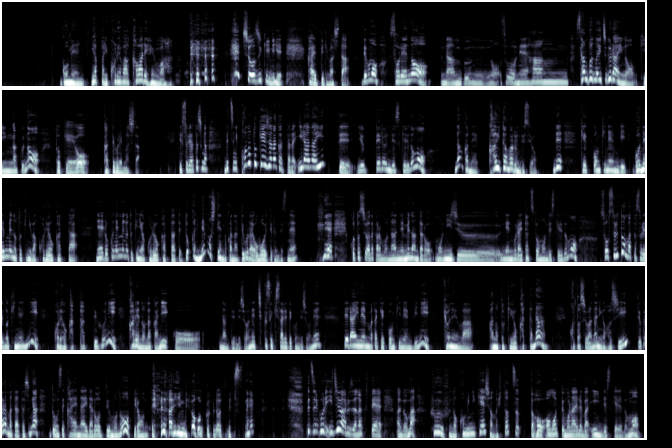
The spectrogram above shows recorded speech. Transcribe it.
「ごめんやっぱりこれは買われへんわ」って 正直に返ってきました。でもそれの何分のそうね半3分の1ぐらいの金額の時計を買ってくれました。でそれ私が別にこの時計じゃなかったらいらないって言ってるんですけれどもなんかね買いたがるんですよ。で結婚記念日5年目の時にはこれを買った、ね、6年目の時にはこれを買ったってどっかにメモしてんのかなってぐらい覚えてるんですね。で 今年はだからもう何年目なんだろうもう20年ぐらい経つと思うんですけれどもそうするとまたそれの記念にこれを買ったっていうふうに彼の中にこうなんて言うんでしょうね蓄積されていくんでしょうね。で来年また結婚記念日に去年はあの時計を買ったな今年は何が欲しいって言うからまた私がどうせ買えないだろうっていうものをピロンって LINE で送るんですね。別にこれ意地悪じゃなくてあのまあ夫婦のコミュニケーションの一つと思ってもらえればいいんですけれども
